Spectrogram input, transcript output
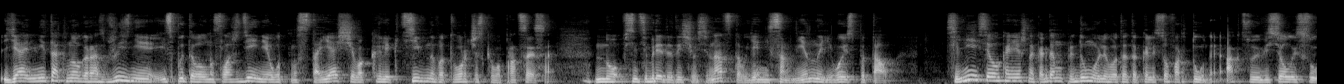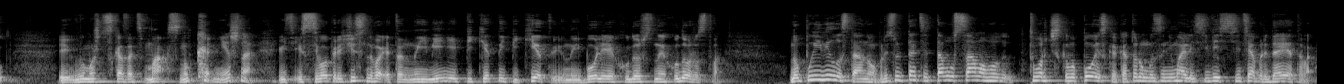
Я не так много раз в жизни испытывал наслаждение от настоящего коллективного творческого процесса, но в сентябре 2018 я несомненно его испытал. Сильнее всего, конечно, когда мы придумывали вот это колесо фортуны, акцию «Веселый суд». И вы можете сказать, Макс, ну конечно, ведь из всего перечисленного это наименее пикетный пикет и наиболее художественное художество. Но появилось-то оно в результате того самого творческого поиска, которым мы занимались весь сентябрь до этого.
